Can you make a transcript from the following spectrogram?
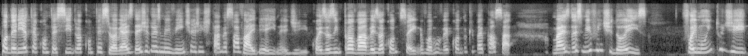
poderia ter acontecido aconteceu. Aliás, desde 2020 a gente está nessa vibe aí, né, de coisas improváveis acontecendo. Vamos ver quando que vai passar. Mas 2022 foi muito de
